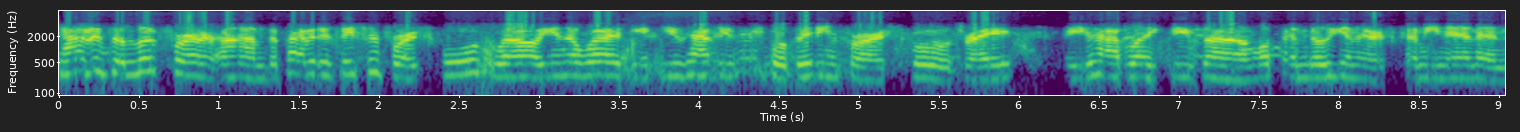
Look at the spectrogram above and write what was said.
How does it look for um, the privatization for our schools? Well, you know what? You, you have these people bidding for our schools, right? You have like these uh, multimillionaires coming in and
